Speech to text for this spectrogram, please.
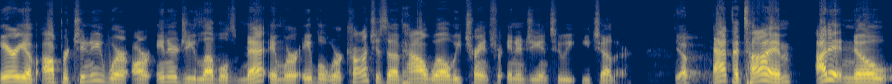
area of opportunity where our energy levels met and we're able we're conscious of how well we transfer energy into each other yep at the time i didn't know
